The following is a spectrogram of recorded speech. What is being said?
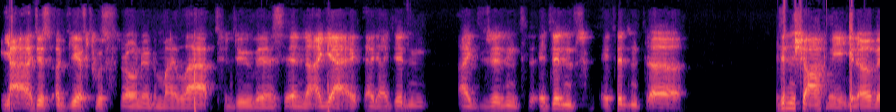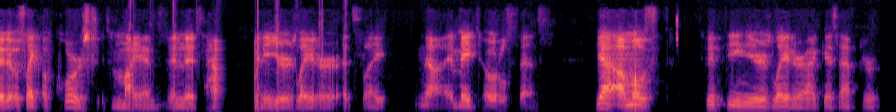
yeah, I just a gift was thrown into my lap to do this, and I, yeah, I, I didn't, I didn't, it didn't, it didn't, uh, it didn't shock me, you know, that it was like, of course it's my end, and it's how many years later. It's like, no, it made total sense. Yeah, almost 15 years later, I guess after,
